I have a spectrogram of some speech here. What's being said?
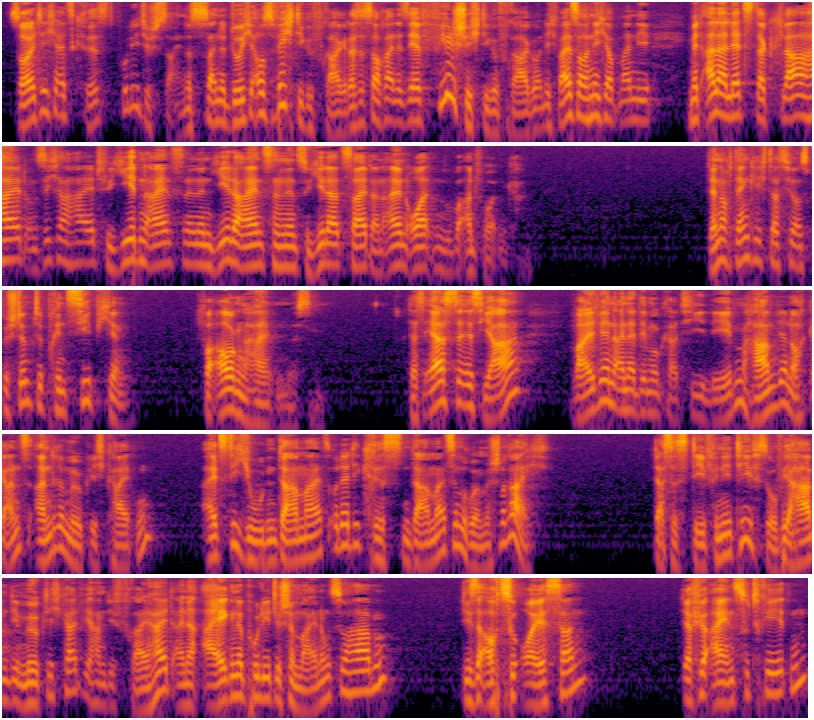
Sollte ich als Christ politisch sein? Das ist eine durchaus wichtige Frage. Das ist auch eine sehr vielschichtige Frage. Und ich weiß auch nicht, ob man die mit allerletzter Klarheit und Sicherheit für jeden Einzelnen, jede Einzelne zu jeder Zeit an allen Orten so beantworten kann. Dennoch denke ich, dass wir uns bestimmte Prinzipien vor Augen halten müssen. Das erste ist ja, weil wir in einer Demokratie leben, haben wir noch ganz andere Möglichkeiten als die Juden damals oder die Christen damals im Römischen Reich. Das ist definitiv so. Wir haben die Möglichkeit, wir haben die Freiheit, eine eigene politische Meinung zu haben diese auch zu äußern, dafür einzutreten.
